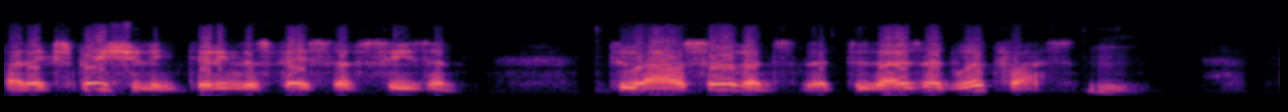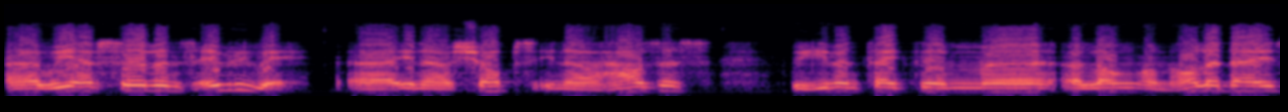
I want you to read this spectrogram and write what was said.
but especially during this festive season to our servants, to those that work for us. Mm. Uh, we have servants everywhere, uh, in our shops, in our houses, we even take them uh, along on holidays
